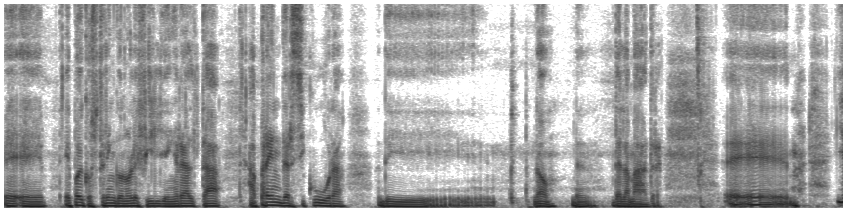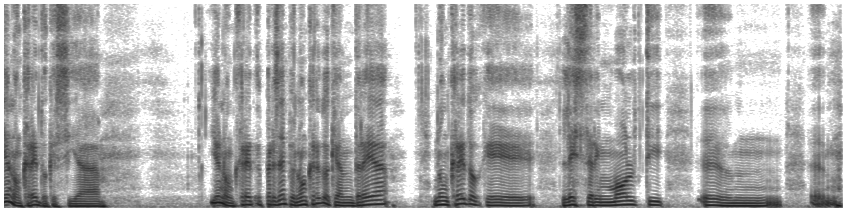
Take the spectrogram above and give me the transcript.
e, e, e poi costringono le figlie in realtà a prendersi cura di, no, de, della madre. E io non credo che sia... Io non credo, per esempio, non credo che Andrea non credo che l'essere in molti ehm, ehm,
